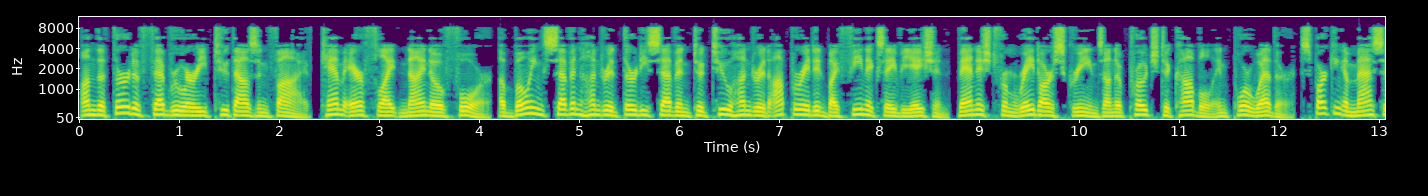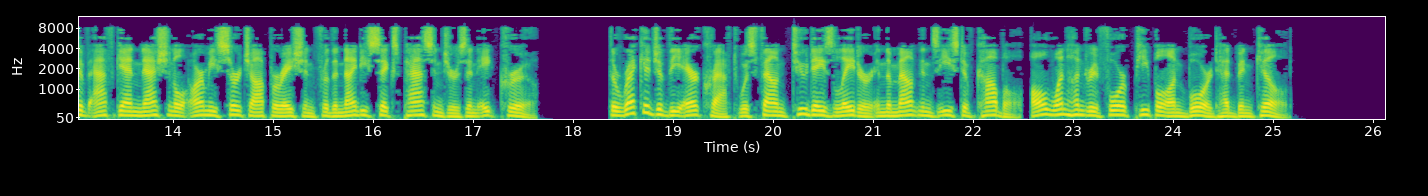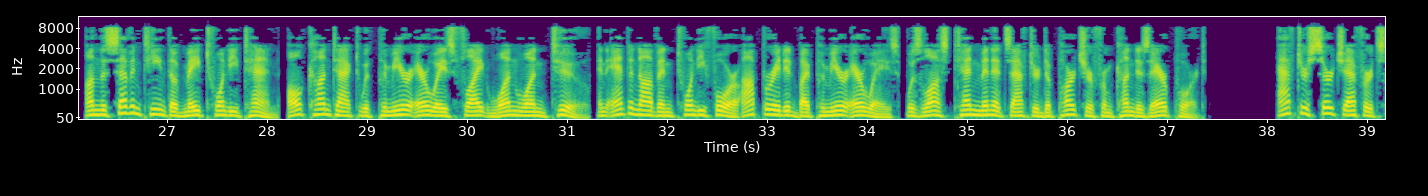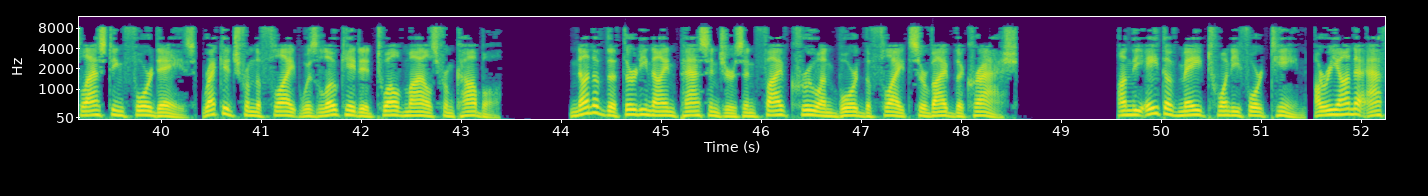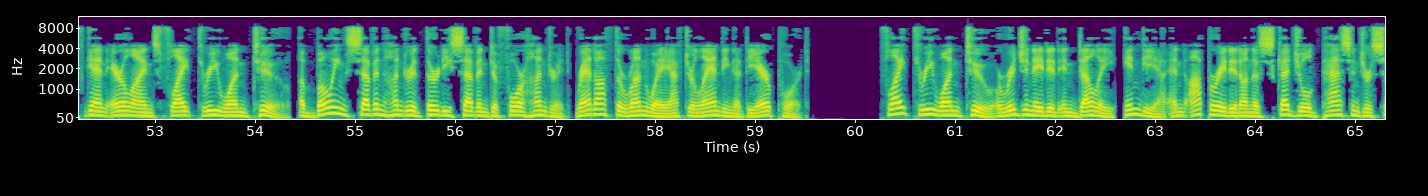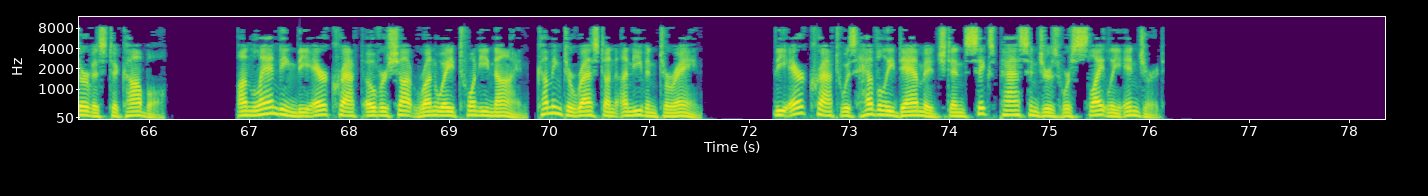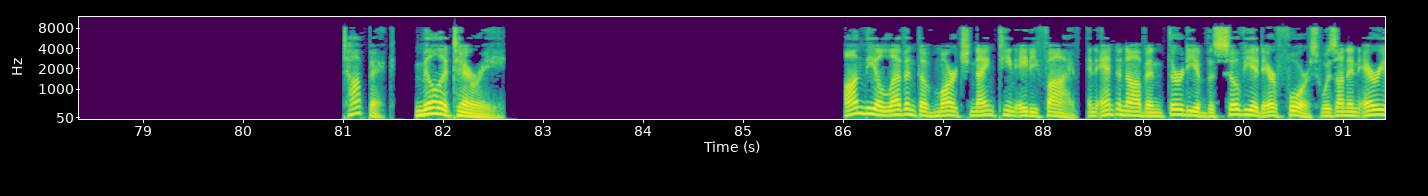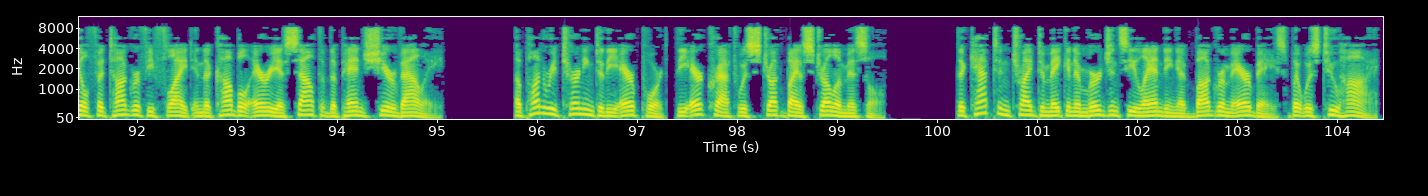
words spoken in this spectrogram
On 3 February 2005, CAM Air Flight 904, a Boeing 737-200 operated by Phoenix Aviation, vanished from radar screens on approach to Kabul in poor weather, sparking a massive Afghan National Army search operation for the 96 passengers and 8 crew. The wreckage of the aircraft was found two days later in the mountains east of Kabul, all 104 people on board had been killed. On 17 May 2010, all contact with Pamir Airways Flight 112, an Antonov An-24 operated by Pamir Airways, was lost 10 minutes after departure from Kunduz Airport. After search efforts lasting four days, wreckage from the flight was located 12 miles from Kabul. None of the 39 passengers and five crew on board the flight survived the crash. On 8 May 2014, Ariana Afghan Airlines Flight 312, a Boeing 737-400, ran off the runway after landing at the airport. Flight 312 originated in Delhi, India and operated on a scheduled passenger service to Kabul. On landing the aircraft overshot runway 29, coming to rest on uneven terrain. The aircraft was heavily damaged and six passengers were slightly injured. Military On the 11th of March 1985, an Antonov An-30 of the Soviet Air Force was on an aerial photography flight in the Kabul area south of the Panjshir Valley. Upon returning to the airport, the aircraft was struck by a Strela missile. The captain tried to make an emergency landing at Bagram Airbase but was too high.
